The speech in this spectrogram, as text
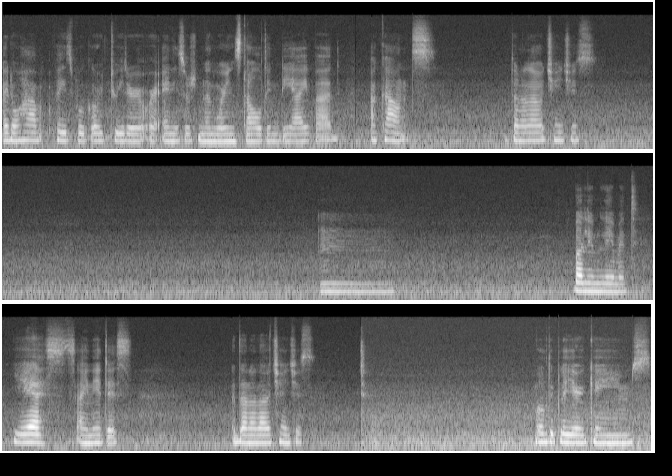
I don't have Facebook or Twitter or any social network installed in the iPad. Accounts don't allow changes. Mm. Volume limit. Yes, I need this. I don't allow changes. Multiplayer games.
